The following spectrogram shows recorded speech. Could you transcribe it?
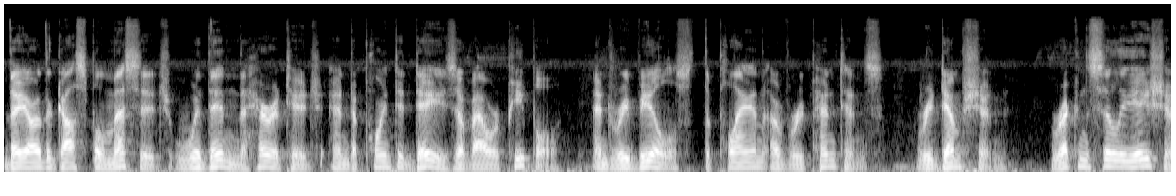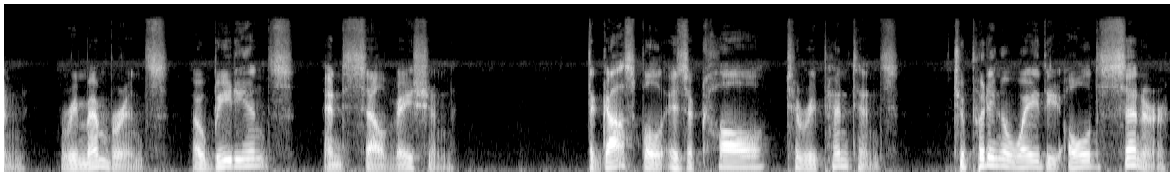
they are the gospel message within the heritage and appointed days of our people, and reveals the plan of repentance, redemption, reconciliation, remembrance, obedience, and salvation. The gospel is a call to repentance, to putting away the old sinner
